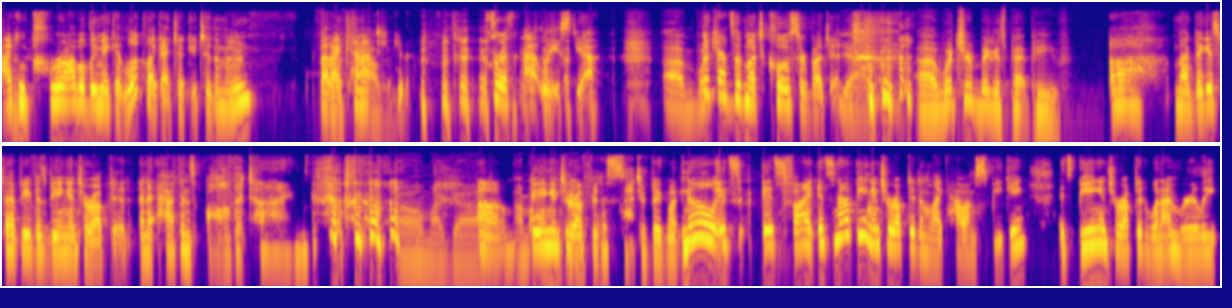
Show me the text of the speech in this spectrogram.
I can probably make it look like I took you to the moon, but I cannot take you there. for a, at least, yeah. Um, but your, that's a much closer budget. yeah. Uh, what's your biggest pet peeve? Uh, my biggest pet peeve is being interrupted, and it happens all the time. oh my god! Um, being be interrupted careful. is such a big one. No, it's it's fine. It's not being interrupted in like how I'm speaking. It's being interrupted when I'm really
